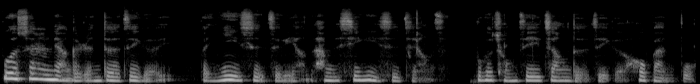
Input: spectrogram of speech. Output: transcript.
不过，虽然两个人的这个。本意是这个样子，他们的心意是这样子。不过从这一章的这个后半部，“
